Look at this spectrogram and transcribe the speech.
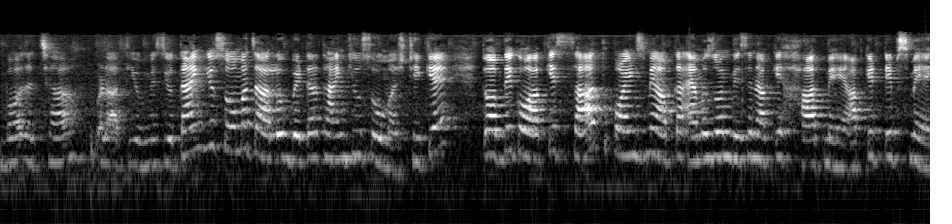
बहुत अच्छा पढ़ाती हूँ miss you thank you so much Alok बेटा. थैंक यू सो मच ठीक है? तो अब देखो, आपके सात पॉइंट्स में आपका अमेजोन बेसिन आपके हाथ में है, आपके टिप्स में है.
